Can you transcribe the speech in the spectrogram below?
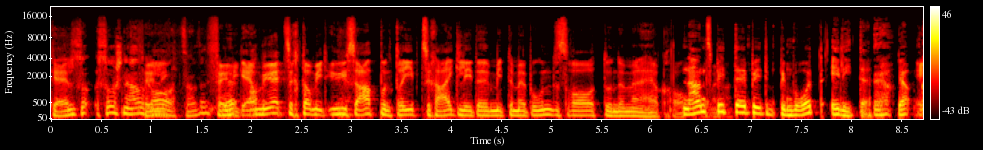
gell? So, so schnell Völlig, geht's, oder? völlig. Er müht sich da mit uns ab und treibt sich eigentlich mit einem Bundesrat und einem Herr Koch. Nennt es bitte bei, beim Wort Elite. Ja. Ja, ganz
